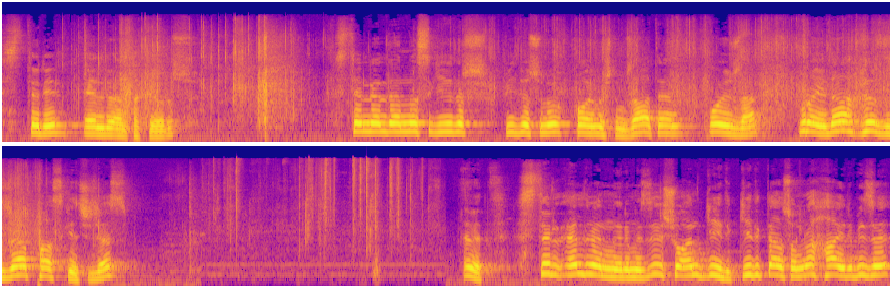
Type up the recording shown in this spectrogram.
steril eldiven takıyoruz. Steril nasıl giyilir videosunu koymuştum zaten. O yüzden burayı da hızlıca pas geçeceğiz. Evet, steril eldivenlerimizi şu an giydik. Giydikten sonra Hayri bize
